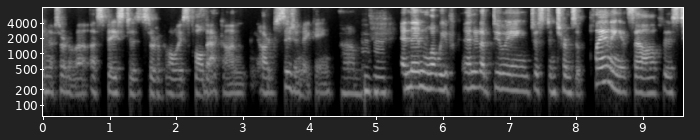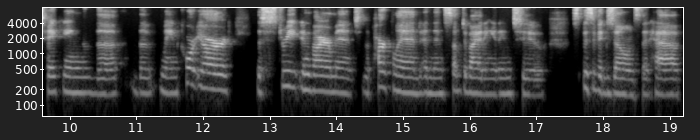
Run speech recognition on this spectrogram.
you know sort of a, a, space to sort of always fall back on our decision making um, mm-hmm. and then what we've ended up doing just in terms of planning itself is taking the the main courtyard the street environment the parkland and then subdividing it into specific zones that have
